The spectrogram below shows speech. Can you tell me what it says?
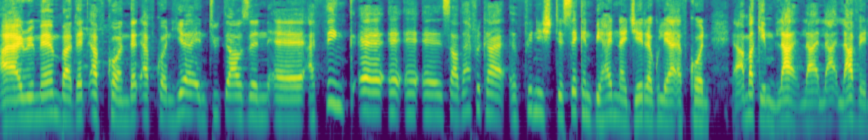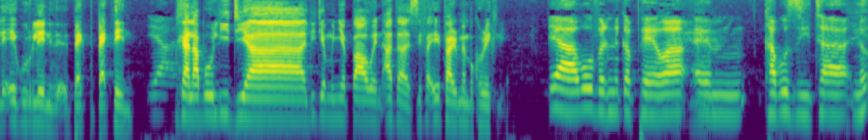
I remember that AFCON, that AFCON here in 2000. Uh, I think uh, uh, South Africa finished second behind Nigeria kule AFCON. Amagame la la la la vele ekuruleni back back then. yeah Kudlala bo Lydia, Lydia Munyepao and others, if I, if I remember correctly. yeah bo Veronica Phewa um Khabuzitha no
